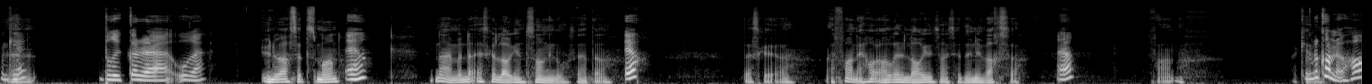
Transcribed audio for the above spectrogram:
Ok. Eh, Bruker du det ordet? universets mann? Ja. Nei, men da, jeg skal lage en sang nå som heter det. Ja. Det skal jeg gjøre. Nei, faen, jeg har jo allerede laget en sang som heter Universet. Ja. Faen. Okay, Men du da. kan jo ha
